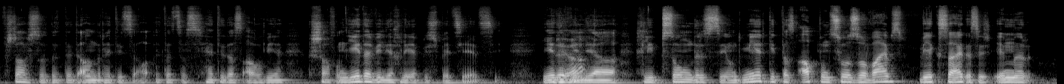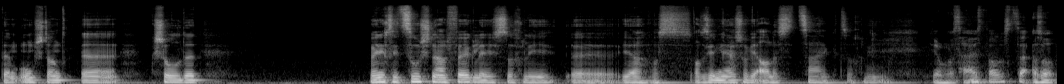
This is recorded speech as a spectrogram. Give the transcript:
verstehst du? Der, der andere hätte, jetzt, das, hätte das auch wie geschafft. Und jeder will ja ein etwas Spezielles sein. Jeder Ja. will ja ein bisschen besonders sein. Und mir gibt das ab und zu so Vibes. Wie gesagt, es ist immer dem Umstand äh, geschuldet. Wenn ich sie zu schnell vögle, ist so ein bisschen, äh, ja, was, also sie haben mir ja schon wie alles gezeigt. So ein bisschen. Ja, was heisst alles? ze- Also,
